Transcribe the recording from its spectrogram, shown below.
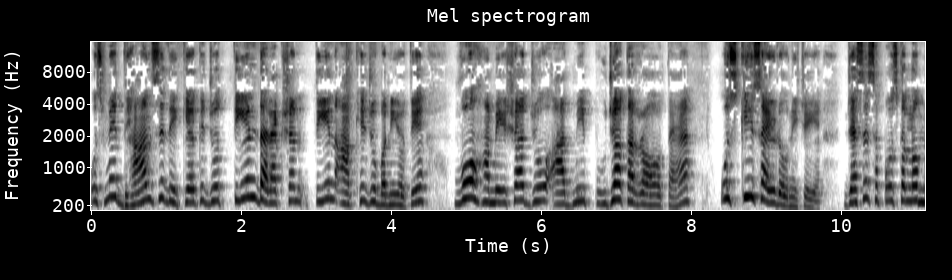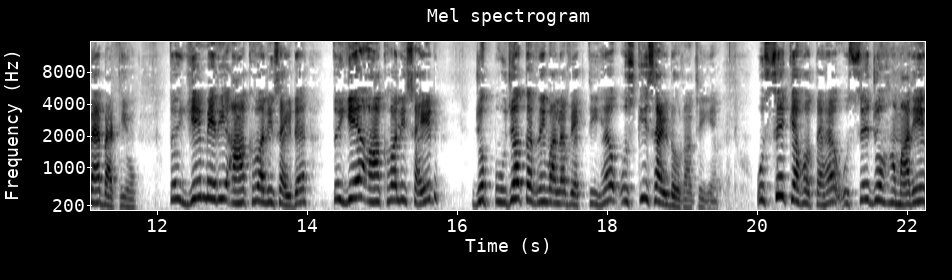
उसमें ध्यान से देखिए कि जो तीन डायरेक्शन तीन आँखें जो बनी होती है, वो हमेशा जो आदमी पूजा कर रहा होता है, उसकी साइड होनी चाहिए। जैसे सपोज़ कर लो मैं बैठी हूँ तो ये मेरी आँख वाली साइड है तो ये आँख वाली साइड जो पूजा करने वाला व्यक्ति है, उसकी साइड होना चाहिए। उससे क्या होता है, उससे जो हमारे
